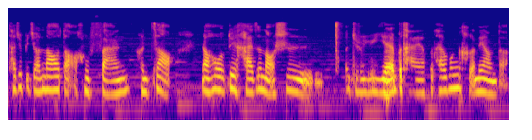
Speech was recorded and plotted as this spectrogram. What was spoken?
她就比较唠叨，很烦，很燥，然后对孩子老是就是语言不太不太温和那样的。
